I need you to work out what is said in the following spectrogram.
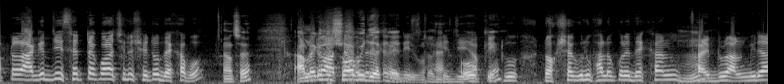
আপনার আগের যে সেটটা করা ছিল সেটাও দেখাবো। আচ্ছা আমরা কিন্তু সবই দেখাই দিব হ্যাঁ ওকে একটু নকশাগুলো ভালো করে দেখান ফাইভ ডোর আলমিরা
